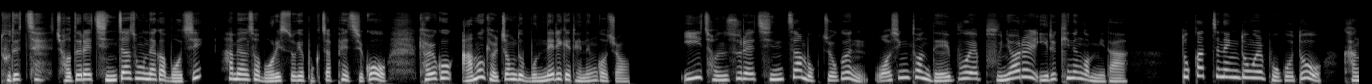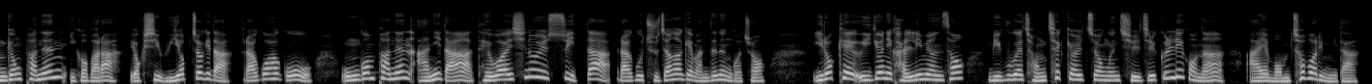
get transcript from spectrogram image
도대체 저들의 진짜 속내가 뭐지? 하면서 머릿속에 복잡해지고 결국 아무 결정도 못 내리게 되는 거죠. 이 전술의 진짜 목적은 워싱턴 내부의 분열을 일으키는 겁니다. 똑같은 행동을 보고도 강경파는 이거 봐라, 역시 위협적이다 라고 하고 온건파는 아니다, 대화의 신호일 수 있다 라고 주장하게 만드는 거죠. 이렇게 의견이 갈리면서 미국의 정책 결정은 질질 끌리거나 아예 멈춰버립니다.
